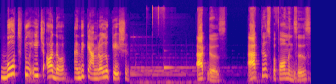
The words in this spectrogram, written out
both to each other and the camera location. Actors. Actors' performances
